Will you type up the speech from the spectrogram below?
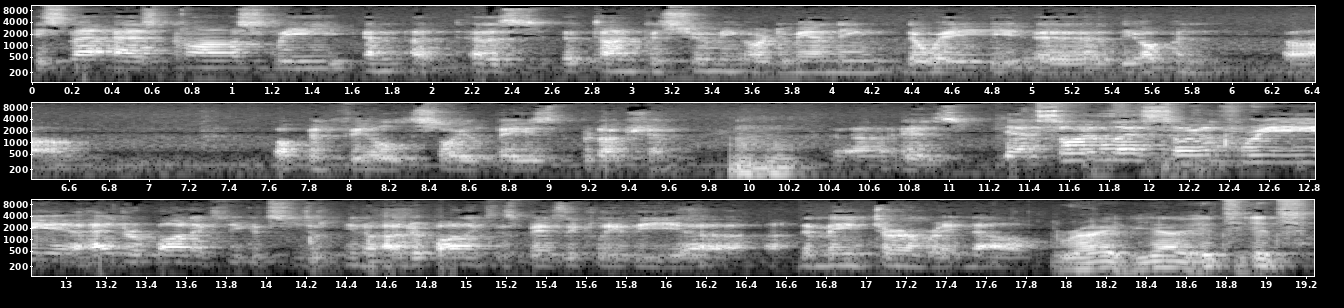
it's not as costly and uh, as time consuming or demanding the way uh, the open um, open field soil based production mm-hmm. uh, is. Yeah, soilless, soil free hydroponics. You could just you know hydroponics is basically the uh, the main term right now. Right. Yeah. It's it's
